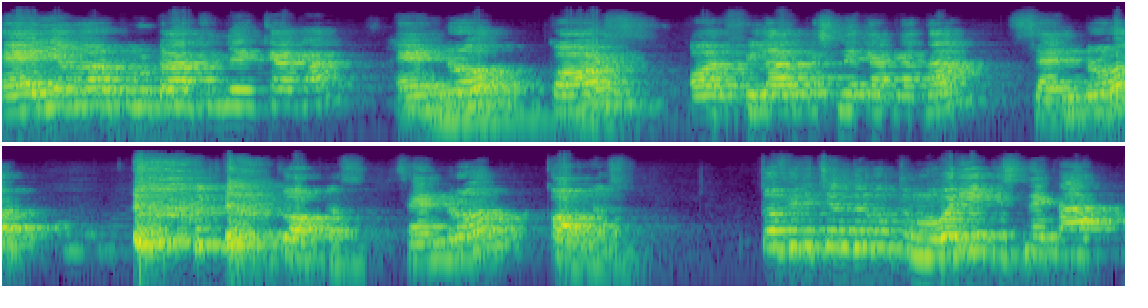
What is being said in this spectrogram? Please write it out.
एरियन और प्लूटार्क ने क्या कहा? एंड्रो, कॉर्स और फिलार्कस ने क्या कहा था? सेंड्रो कॉप्टस सेंड्रो तो फिर चंद्रगुप्त मौर्य किसने कहा?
